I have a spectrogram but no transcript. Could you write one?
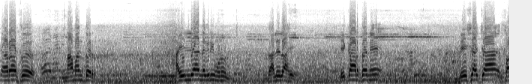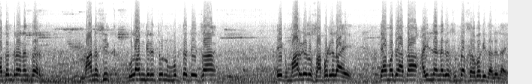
शहराचं नामांतर अहिल्या नगरी म्हणून झालेलं आहे. एका अर्थाने देशाच्या स्वातंत्र्यानंतर मानसिक गुलामगिरीतून मुक्ततेचा एक मार्ग जो सापडलेला आहे त्यामध्ये आता अहिल्यानगरसुद्धा सहभागी झालेलं आहे.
